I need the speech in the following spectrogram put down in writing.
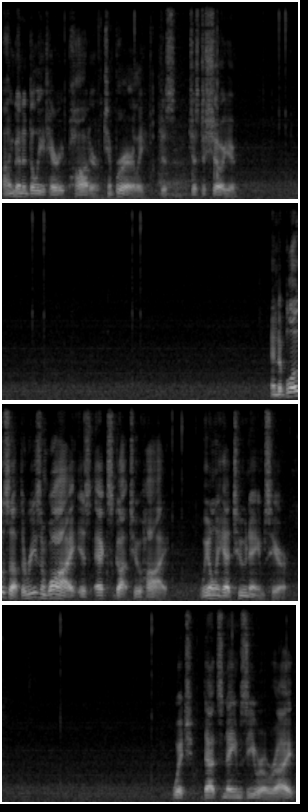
I'm going to delete Harry Potter temporarily, just, just to show you. And it blows up. The reason why is X got too high. We only had two names here. Which, that's name 0, right?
